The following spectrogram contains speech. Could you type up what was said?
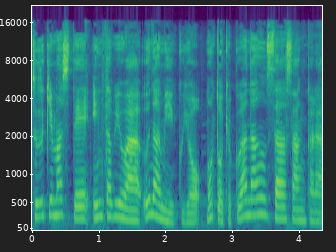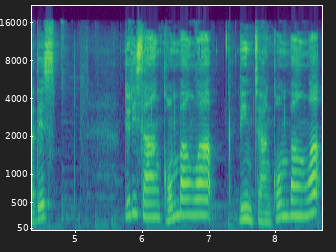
続きましてインタビュアーうなみいくよ元局アナウンサーさんからです。樹里さんこんばんは。りんちゃんこんばんは。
